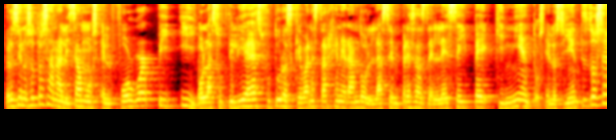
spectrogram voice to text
Pero si nosotros analizamos el forward PE o las utilidades futuras que van a estar generando las empresas del S&P 500 en los siguientes 12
